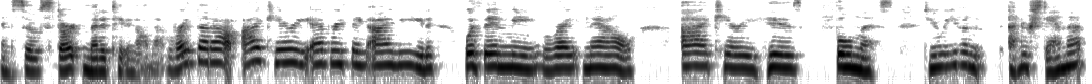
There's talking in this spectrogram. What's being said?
And so start meditating on that. Write that out. I carry everything I need within me right now. I carry His fullness. Do you even understand that?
